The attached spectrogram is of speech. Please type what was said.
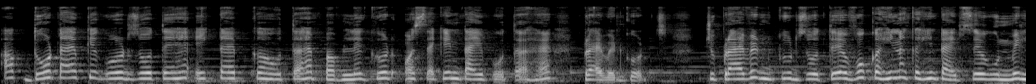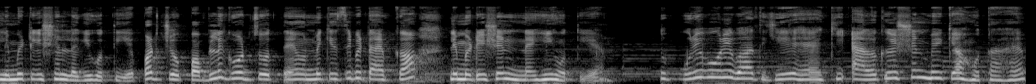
अब दो टाइप के गुड्स होते हैं, एक टाइप का होता है पब्लिक गुड और सेकेंड टाइप होता है प्राइवेट गुड्स जो प्राइवेट गुड्स होते हैं, वो कहीं ना कहीं टाइप से उनमें लिमिटेशन लगी होती है। पर जो पब्लिक गुड्स होते हैं, उनमें किसी भी टाइप का लिमिटेशन नहीं होती है। तो पूरी पूरी बात ये है कि एलोकेशन में क्या होता है?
